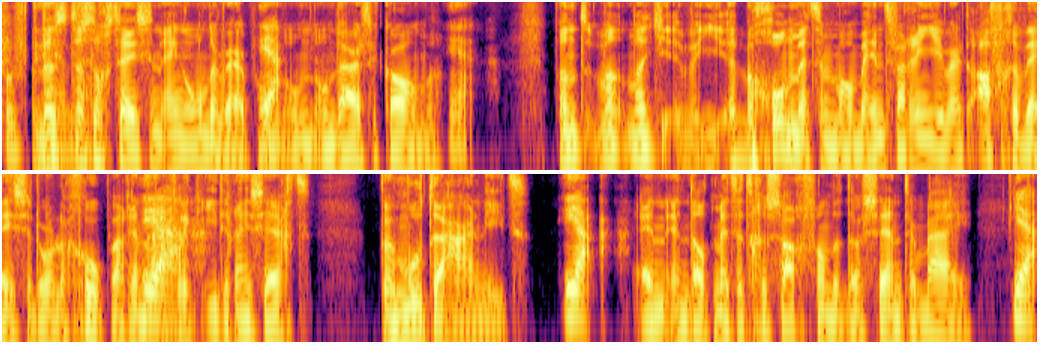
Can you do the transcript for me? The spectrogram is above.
over te Dat is, dat is nog steeds een eng onderwerp om, Ja. om, om daar te komen. Ja. Want, want, want je, het begon met een moment waarin je werd afgewezen door de groep. Waarin Ja. eigenlijk iedereen zegt, we moeten haar niet. Ja, En, en dat met het gezag van de docent erbij. ja,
